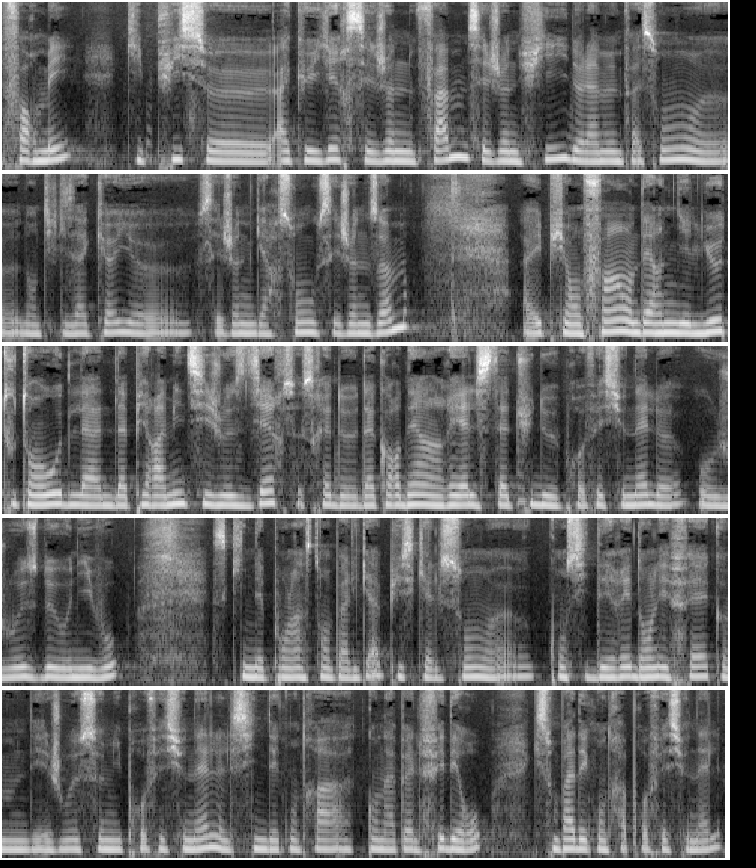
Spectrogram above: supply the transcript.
formés, qui puissent accueillir ces jeunes femmes, ces jeunes filles de la même façon dont ils accueillent ces jeunes garçons ou ces jeunes hommes. Et puis enfin, en dernier lieu, tout en haut de la, de la pyramide, si j'ose dire, ce serait d'accorder un réel statut de professionnel aux joueuses de haut niveau, ce qui n'est pour l'instant pas le cas puisqu'elles sont euh, considérées dans les faits comme des joueuses semi-professionnelles. Elles signent des contrats qu'on appelle fédéraux, qui sont pas des contrats professionnels,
